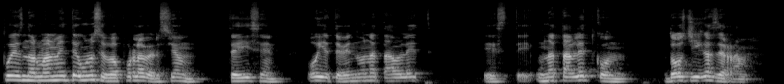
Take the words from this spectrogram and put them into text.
pues normalmente uno se va por la versión. Te dicen, oye, te vendo una tablet, este, una tablet con 2 GB de RAM.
